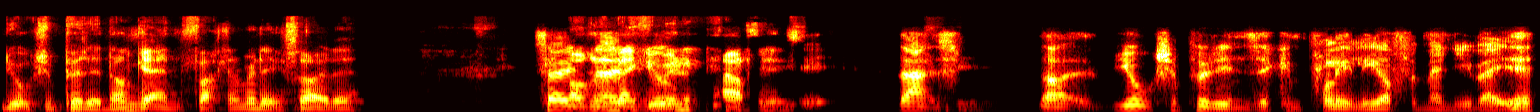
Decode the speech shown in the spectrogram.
Yorkshire pudding. I'm getting fucking really excited. So I'm gonna no, make it really York- healthy. That's like Yorkshire puddings are completely off the menu, mate.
